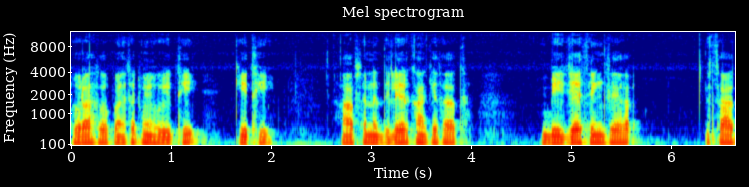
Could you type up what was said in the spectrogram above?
सोलह में हुई थी, की थी? ऑप्शन है दिलेर खां के साथ, बी जय सिंह के साथ,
